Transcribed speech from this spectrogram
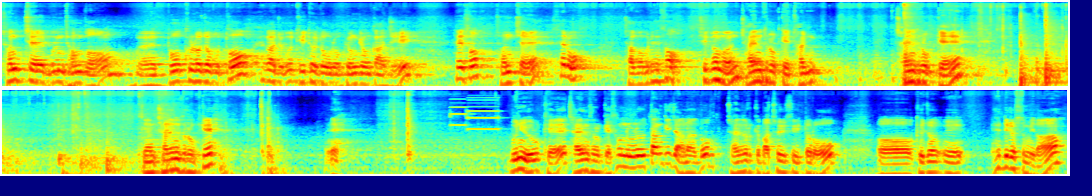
전체 문 점검, 에, 도어 클로저부터 해가지고 디지털 도어로 변경까지 해서 전체 새로 작업을 해서 지금은 자연스럽게 자, 자연스럽게 그냥 자연스럽게 예. 문이 이렇게 자연스럽게 손으로 당기지 않아도 자연스럽게 맞춰질 수 있도록 어, 교정 예, 해드렸습니다.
